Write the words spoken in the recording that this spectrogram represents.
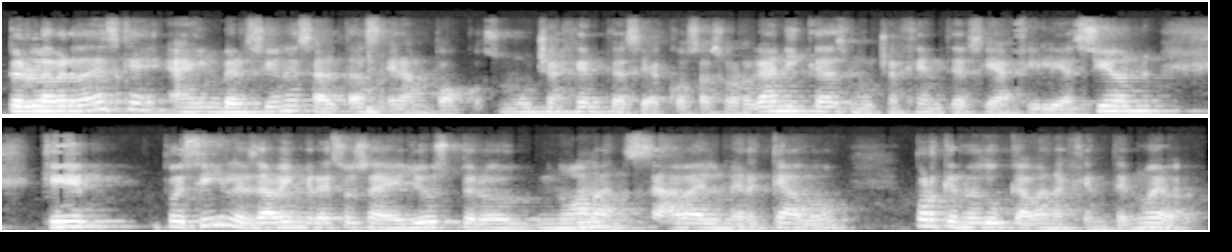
pero la verdad es que a inversiones altas eran pocos. Mucha gente hacía cosas orgánicas, mucha gente hacía afiliación, que pues sí, les daba ingresos a ellos, pero no avanzaba el mercado porque no educaban a gente nueva.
